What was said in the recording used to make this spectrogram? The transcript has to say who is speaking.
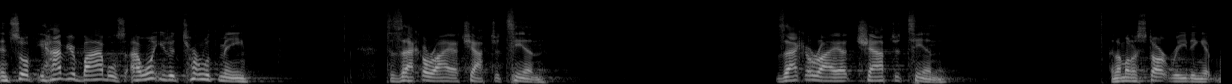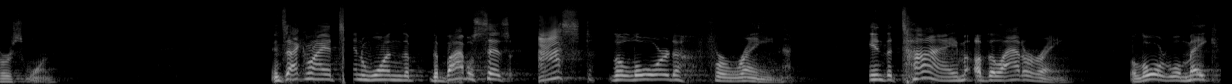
Speaker 1: And so, if you have your Bibles, I want you to turn with me to Zechariah chapter 10. Zechariah chapter 10. And I'm going to start reading at verse 1. In Zechariah 10 1, the, the Bible says, Asked the Lord for rain in the time of the latter rain. The Lord will make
